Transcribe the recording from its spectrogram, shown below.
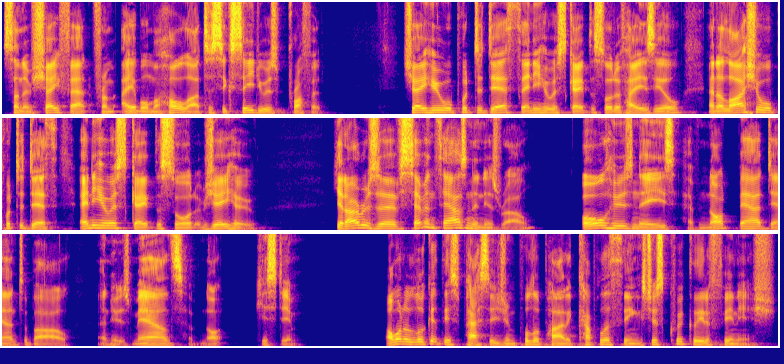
son of Shaphat, from Abel Meholah, to succeed you as prophet. Jehu will put to death any who escape the sword of Hazael, and Elisha will put to death any who escape the sword of Jehu. Yet I reserve 7,000 in Israel, all whose knees have not bowed down to Baal and whose mouths have not kissed him. I want to look at this passage and pull apart a couple of things just quickly to finish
